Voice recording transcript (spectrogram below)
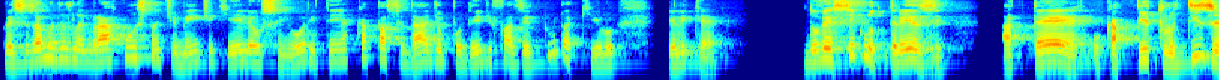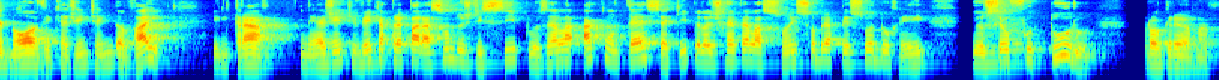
Precisamos nos lembrar constantemente que ele é o Senhor e tem a capacidade e o poder de fazer tudo aquilo que ele quer. Do versículo 13 até o capítulo 19, que a gente ainda vai entrar, né, a gente vê que a preparação dos discípulos ela acontece aqui pelas revelações sobre a pessoa do rei e o seu futuro programa.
